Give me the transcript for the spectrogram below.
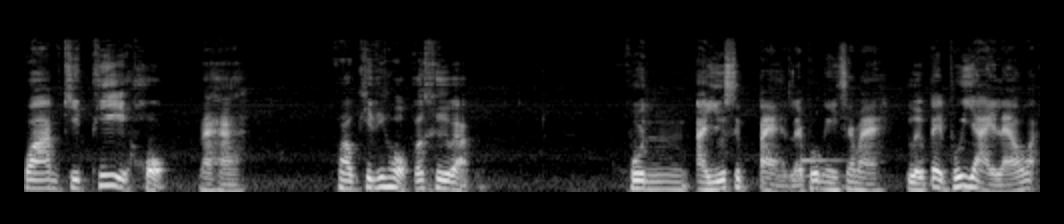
ความคิดที่หกนะฮะความคิดที่หกก็คือแบบ คุณอายุสิบแปดอะไรพวกนี้ใช่ไหมหรือเป็นผู้ใหญ่แล้วอะ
